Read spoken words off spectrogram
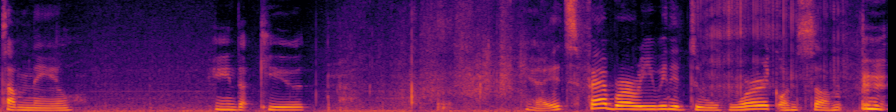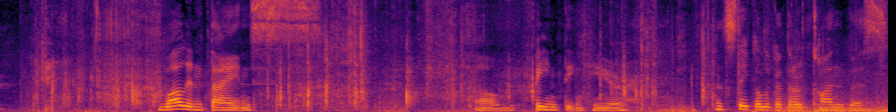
thumbnail. Ain't that cute? Yeah, it's February. We need to work on some Valentine's um, painting here. Let's take a look at our canvas.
